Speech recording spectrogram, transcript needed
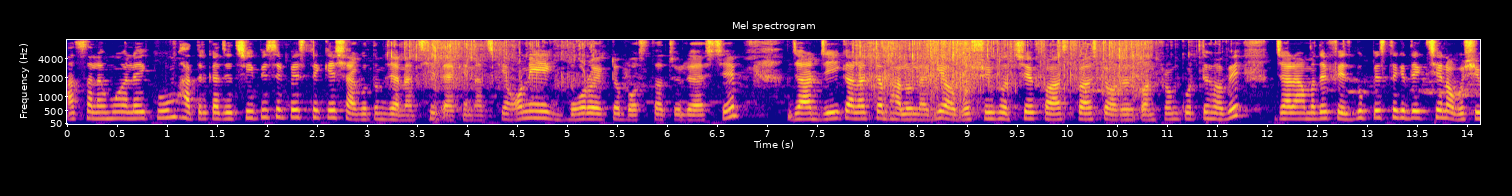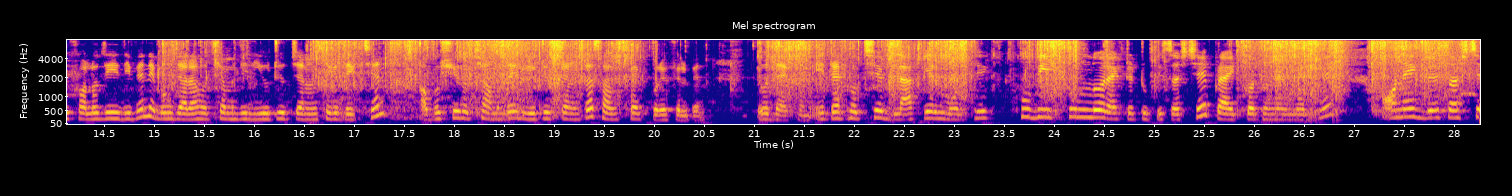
আসসালামু আলাইকুম। হাতের কাজে থ্রি পিসের পেজ থেকে স্বাগতম জানাচ্ছি। দেখেন আজকে অনেক বড় একটা বস্তা চলে আসছে। যার যেই কালারটা ভালো লাগে অবশ্যই হচ্ছে ফার্স্ট ফার্স্ট অর্ডার কনফার্ম করতে হবে। যারা আমাদের ফেসবুক পেজ থেকে দেখছেন, অবশ্যই ফলো দিয়ে দিবেন এবং যারা হচ্ছে আমাদের ইউটিউব চ্যানেল থেকে দেখছেন, অবশ্যই হচ্ছে আমাদের ইউটিউব চ্যানেলটা সাবস্ক্রাইব করে ফেলবেন। তো দেখেন, এটা হচ্ছে ব্ল্যাকের মধ্যে খুবই সুন্দর একটা টুপিস আসছে প্রাইড কটনের মধ্যে। অনেক ড্রেস আসছে,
